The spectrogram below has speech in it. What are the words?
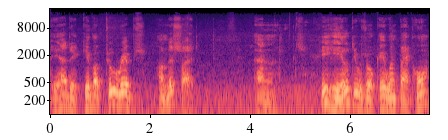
he had to give up two ribs on this side, and he healed. He was okay. Went back home,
